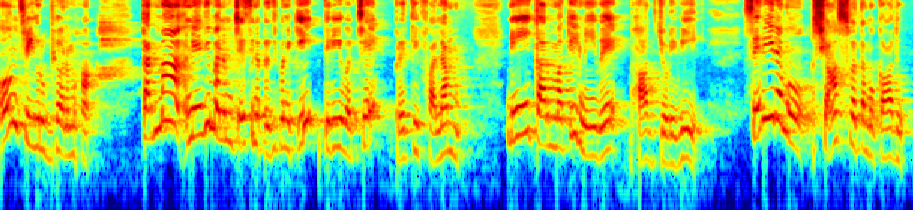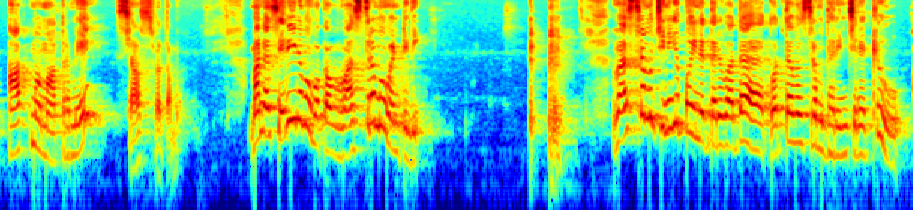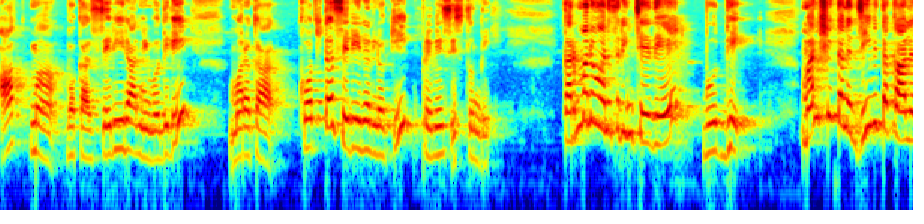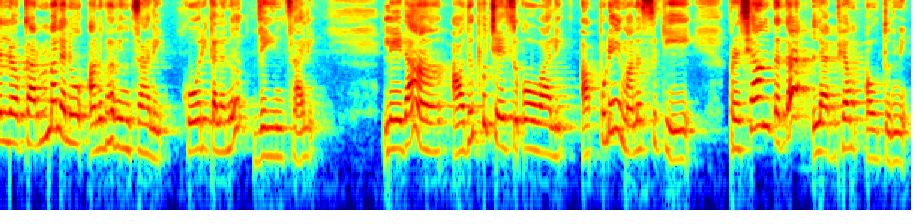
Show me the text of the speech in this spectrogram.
ఓం శ్రీ గురుభ్యో నమ. కర్మ అనేది మనం చేసిన ప్రతిపనికి తిరిగి వచ్చే ప్రతిఫలం. నీ కర్మకి నీవే బాధ్యుడివి. శరీరము శాశ్వతము కాదు ఆత్మ మాత్రమే శాశ్వతము. మన శరీరము ఒక వస్త్రము వంటిది. వస్త్రము చినిగిపోయిన తరువాత కొత్త వస్త్రము ధరించినట్లు ఆత్మ ఒక శరీరాన్ని వదిలి మరొక కొత్త శరీరంలోకి ప్రవేశిస్తుంది. కర్మను అనుసరించేదే బుద్ధి. మనిషి తన జీవిత కాలంలో కర్మలను అనుభవించాలి కోరికలను జయించాలి లేదా అదుపు చేసుకోవాలి. అప్పుడే మనస్సుకి ప్రశాంతత లభ్యం అవుతుంది.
